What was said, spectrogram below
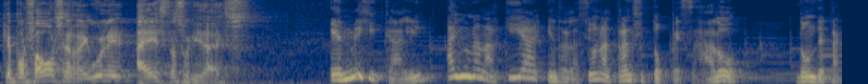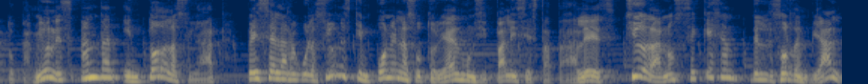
que por favor se regulen a estas unidades. En Mexicali hay una anarquía en relación al tránsito pesado, donde tractocamiones andan en toda la ciudad pese a las regulaciones que imponen las autoridades municipales y estatales. Ciudadanos se quejan del desorden vial,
